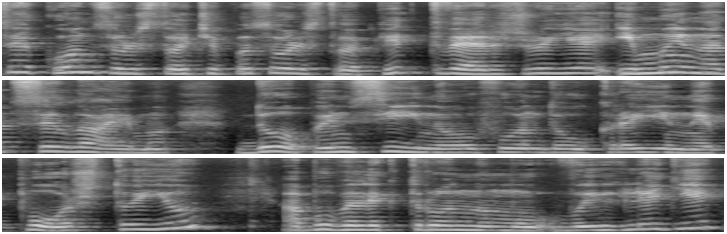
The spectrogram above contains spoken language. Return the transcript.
це консульство чи посольство підтверджує, і ми надсилаємо до Пенсійного фонду України поштою або в електронному вигляді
